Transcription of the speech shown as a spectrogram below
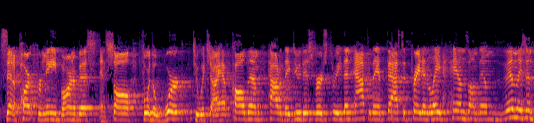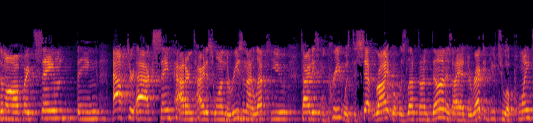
Set apart for me Barnabas and Saul for the work to which I have called them. How did they do this? Verse 3 Then after they had fasted, prayed, and laid hands on them, then they sent them off. Right? Same thing. After Acts, same pattern, Titus 1. The reason I left you, Titus, in Crete was to set right what was left undone, as I had directed you to appoint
